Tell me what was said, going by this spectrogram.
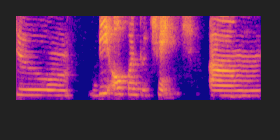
to be open to change. Um,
